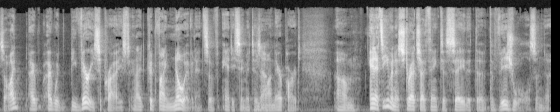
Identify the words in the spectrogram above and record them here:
So I, I, I would be very surprised, and I could find no evidence of anti-Semitism No. on their part. Um, and it's even a stretch, I think, to say that the, the visuals and the,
